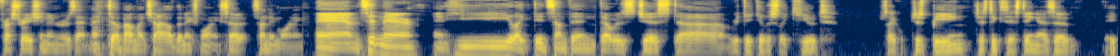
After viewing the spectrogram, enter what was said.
frustration and resentment about my child the next morning, Sat- Sunday morning. And sitting there and he like did something that was just uh, ridiculously cute. It's like just being, just existing as a, 18,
